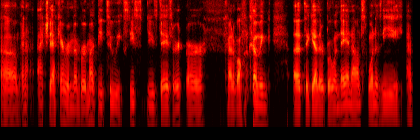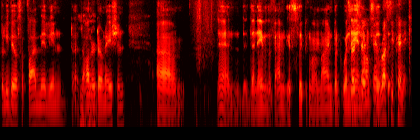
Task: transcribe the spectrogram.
Um, and actually, I can't remember. It might be two weeks. These these days are, are kind of all coming uh, together. But when they announced one of the, I believe it was a five million dollar mm-hmm. donation, um, and the name of the family is slipping my mind. But when Trisha they announced and it, Rusty Pinnick.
